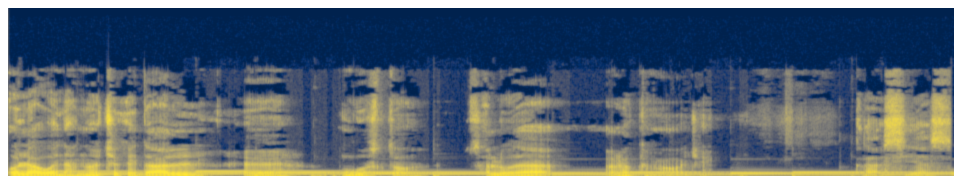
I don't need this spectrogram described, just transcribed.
Hola, buenas noches, ¿qué tal? Eh, un gusto. saludar a los que me oyen. Gracias.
